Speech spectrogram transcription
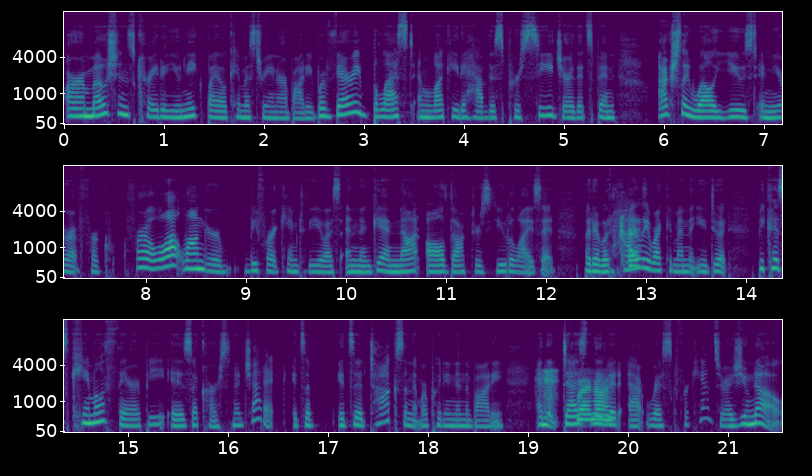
our emotions create a unique biochemistry in our body. We're very blessed and lucky to have this procedure that's been actually well used in Europe for for a lot longer before it came to the US and again not all doctors utilize it but I would highly recommend that you do it because chemotherapy is a carcinogenic it's a it's a toxin that we're putting in the body and it does Right leave on. it at risk for cancer as you know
